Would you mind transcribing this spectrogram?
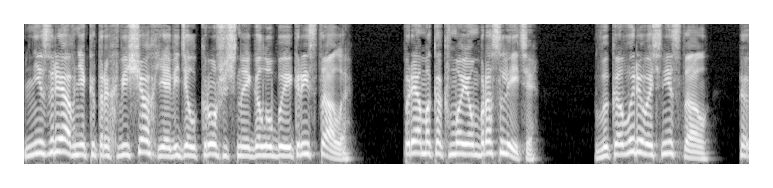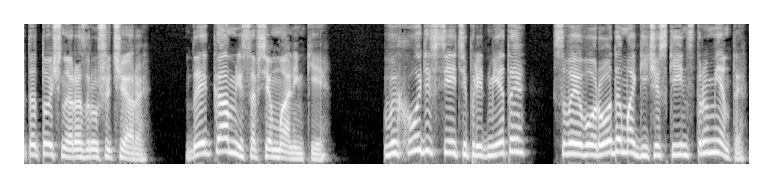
Не зря в некоторых вещах я видел крошечные голубые кристаллы, прямо как в моем браслете. Выковыривать не стал. Это точно разрушит чары. Да и камни совсем маленькие. Выходит, все эти предметы своего рода магические инструменты.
